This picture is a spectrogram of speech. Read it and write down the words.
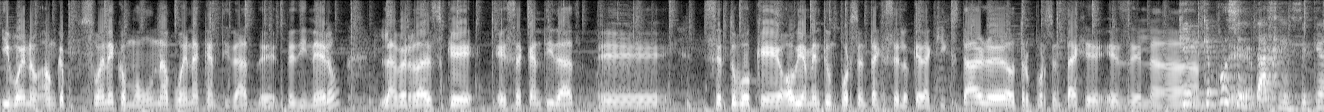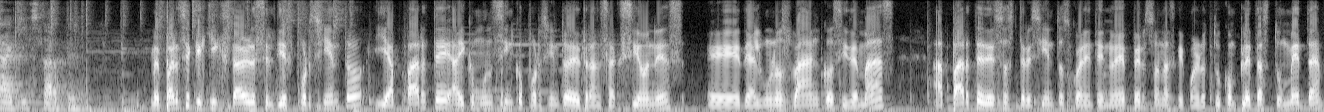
y bueno, aunque suene como una buena cantidad de, dinero, la verdad es que esa cantidad eh, se tuvo que, obviamente un porcentaje se lo queda a Kickstarter, otro porcentaje es de la... ¿Qué, porcentaje se queda a Kickstarter? Me parece que Kickstarter es el 10% y aparte hay como un 5% de transacciones eh, de algunos bancos y demás aparte de esos 349 personas que cuando tú completas tu meta,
